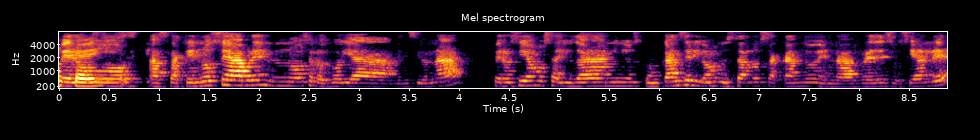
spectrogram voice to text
pero hasta que no se abren no se los voy a mencionar, pero sí vamos a ayudar a niños con cáncer y vamos a estarlos sacando en las redes sociales.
